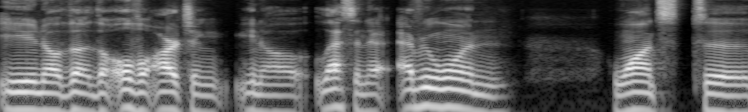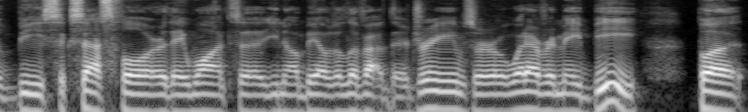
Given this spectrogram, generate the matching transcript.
you know the the overarching you know lesson that everyone wants to be successful or they want to you know be able to live out their dreams or whatever it may be but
